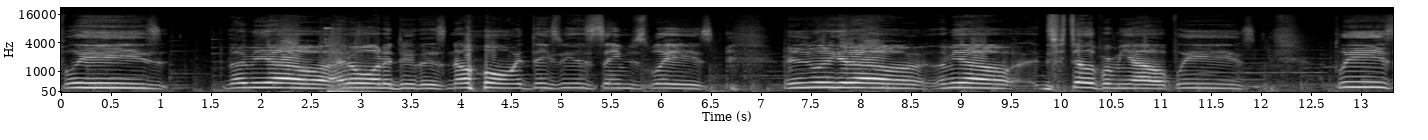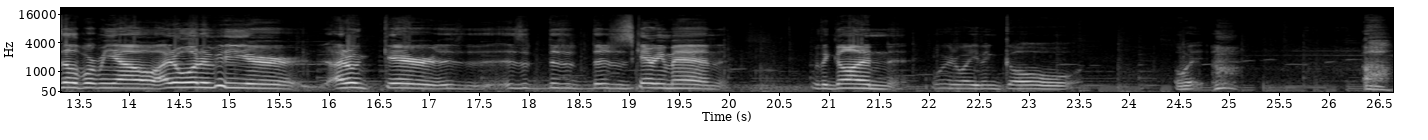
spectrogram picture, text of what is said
Please. Let me out. I don't want to do this. No, it takes me to the same place. I just want to get out. Let me out. Just teleport me out, please. Please teleport me out. I don't want to be here. I don't care. There's there's a, there's a scary man with a gun. Where do I even go? Oh, wait. oh.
